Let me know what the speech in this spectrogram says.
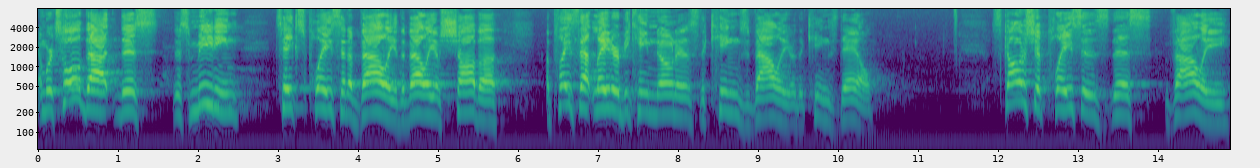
And we're told that this, this meeting takes place in a valley, the valley of Shaveh, a place that later became known as the King's Valley or the King's Dale. Scholarship places this valley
